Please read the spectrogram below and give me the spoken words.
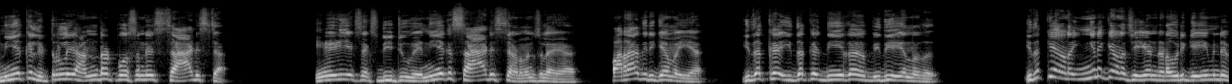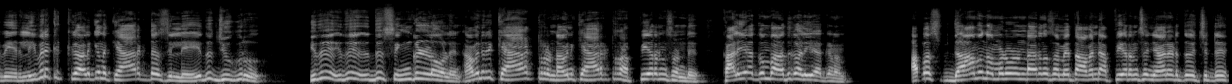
നീയൊക്കെ ലിറ്ററലി ഹൺഡ്രഡ് പെർസെന്റേജ് സാഡിസ്റ്റാ A D X X D two നീയൊക്കെ സാഡിസ്റ്റ് മനസ്സിലായ? പറയാതിരിക്കാൻ വയ്യ. ഇതൊക്കെ ഇതൊക്കെ നീയൊക്കെ വിധി ചെയ്യുന്നത്. ഇതൊക്കെയാണ് ഇങ്ങനെയൊക്കെയാണ് ചെയ്യേണ്ടത് ഒരു ഗെയിമിന്റെ പേരിൽ. ഇവരൊക്കെ കളിക്കുന്ന ക്യാരക്ടേഴ്സ് ഇല്ലേ? ഇത് ജുഗ്രു ഇത് ഇത് ഇത് സിംഗിൾ ലോളൻ. അവനൊരു ക്യാരക്ടർ ഉണ്ട് അവന് ക്യാരക്ടർ അപ്പിയറൻസ് ഉണ്ട്. കളിയാക്കുമ്പോൾ അത് കളിയാക്കണം. അപ്പൊ ദാമ് നമ്മുടെ ഉണ്ടായിരുന്ന സമയത്ത് അവന്റെ അപ്പിയറൻസ് ഞാൻ എടുത്തു വെച്ചിട്ട്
